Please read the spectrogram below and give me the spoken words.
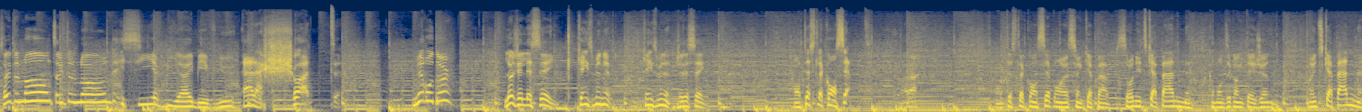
Salut tout le monde, salut tout le monde, ici FBI, bienvenue à la shot numéro 2. Là, je l'essaye. 15 minutes. 15 minutes, je l'essaye. On teste le concept. Voilà. On teste le concept, on va si on est. Si on est du capane, comme on dit quand on était jeune. On est du capane.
